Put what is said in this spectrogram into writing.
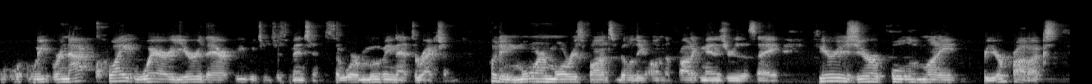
we, are not quite where you're there, which you just mentioned. So we're moving that direction, putting more and more responsibility on the product manager to say, here is your pool of money for your products.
